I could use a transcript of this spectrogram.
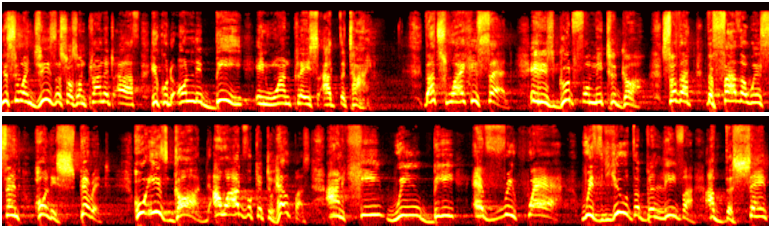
You see, when Jesus was on planet Earth, he could only be in one place at the time. That's why he said, It is good for me to go, so that the Father will send Holy Spirit, who is God, our advocate, to help us, and he will be everywhere with you, the believer, at the same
